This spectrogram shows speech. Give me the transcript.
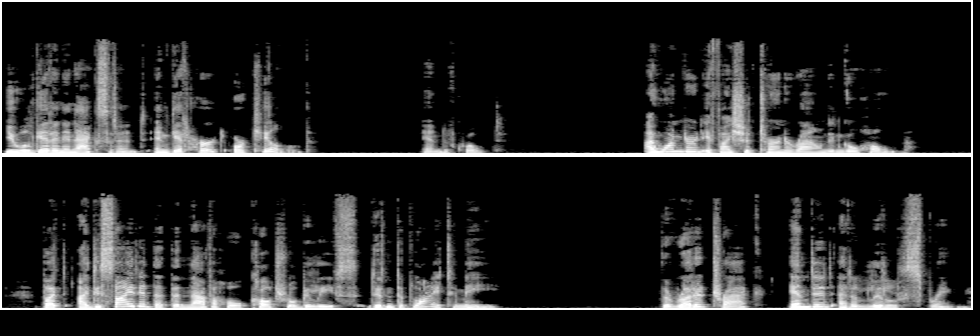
You will get in an accident and get hurt or killed. End of quote. I wondered if I should turn around and go home. But I decided that the Navajo cultural beliefs didn't apply to me. The rutted track ended at a little spring.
